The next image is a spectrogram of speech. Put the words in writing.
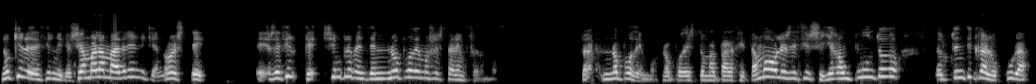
no quiere decir ni que sea mala madre ni que no esté. Es decir, que simplemente no podemos estar enfermos. no podemos, no podéis tomar paracetamol, es decir, se llega a un punto de auténtica locura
